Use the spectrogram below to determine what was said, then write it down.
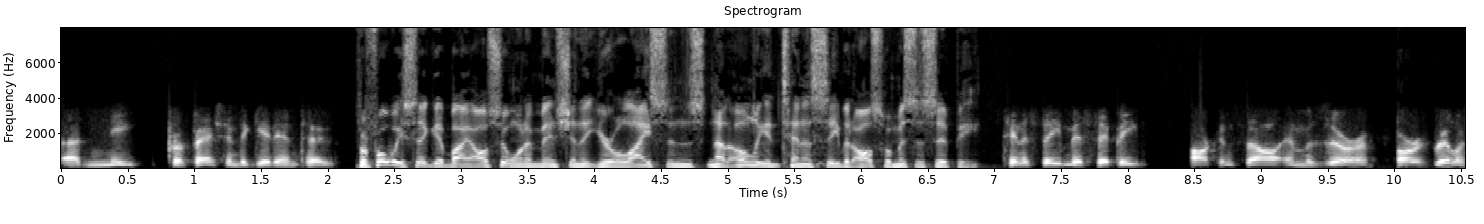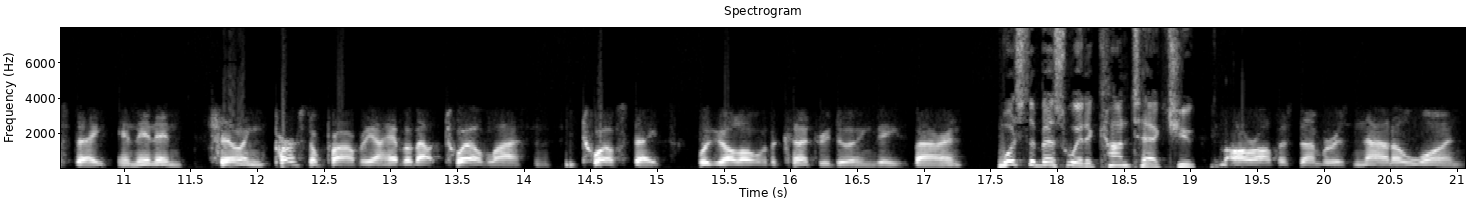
a neat profession to get into. Before we say goodbye, I also want to mention that you're licensed not only in Tennessee, but also Mississippi. Tennessee, Mississippi, Arkansas, and Missouri for real estate. And then in selling personal property, I have about 12 licenses in 12 states. We go all over the country doing these, Byron. What's the best way to contact you? Our office number is 901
